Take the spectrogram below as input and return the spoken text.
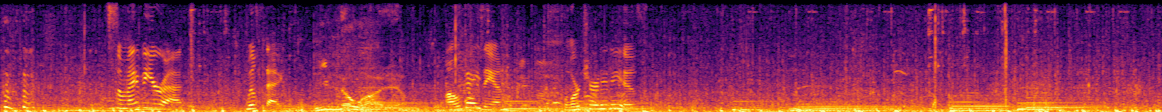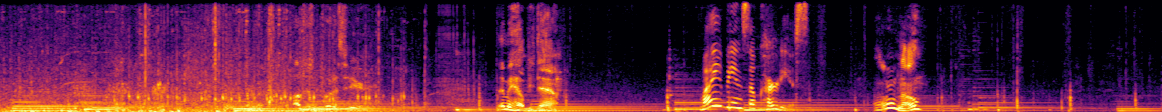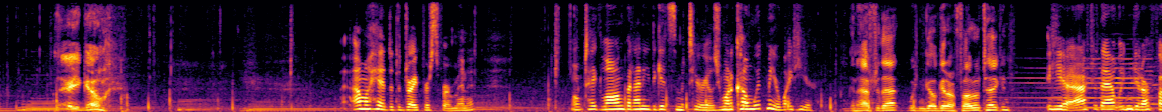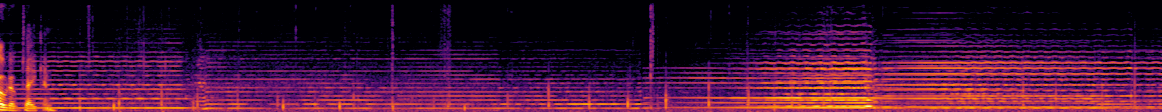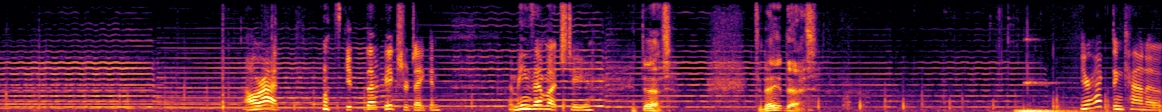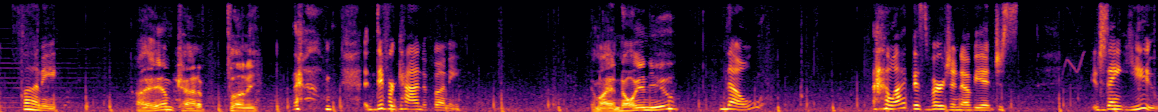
so maybe you're right. We'll stay. You know I am. Okay, then. Portrait it is. I'll just put us here. Let me help you down. Why are you being so courteous? I don't know. There you go. I'm gonna head to the Drapers for a minute. Won't take long, but I need to get some materials. You wanna come with me or wait here? And after that, we can go get our photo taken? Yeah, after that, we can get our photo taken. Let's get that picture taken. It means that much to you. It does. Today it does. You're acting kind of funny. I am kind of funny. A different kind of funny. Am I annoying you? No. I like this version of you. It just, it just ain't you.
